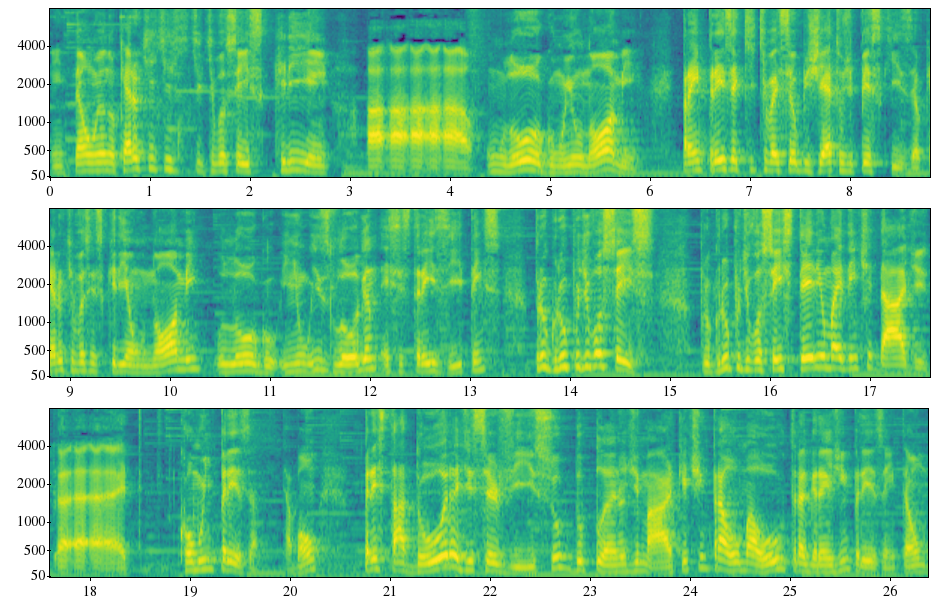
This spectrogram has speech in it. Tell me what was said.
Então eu não quero que, que, que vocês criem a, a, a, um logo e um nome para a empresa aqui que vai ser objeto de pesquisa. Eu quero que vocês criem um nome, o logo e um slogan, esses três itens, para o grupo de vocês. Para o grupo de vocês terem uma identidade uh, uh, como empresa, tá bom? Prestadora de serviço do plano de marketing para uma outra grande empresa. Então,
